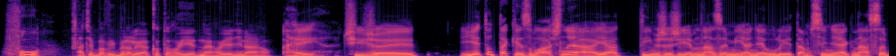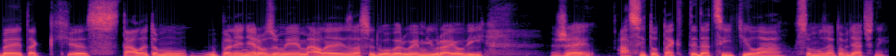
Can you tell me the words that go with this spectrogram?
fú. A teba vybrali ako toho jedného jediného. Hej, čiže je to také zvláštne a ja tým, že žijem na zemi a neulietam si nejak na sebe, tak e, stále tomu úplne nerozumiem, ale zase dôverujem Jurajovi, že asi to tak teda cítil a som mu za to vďačný.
